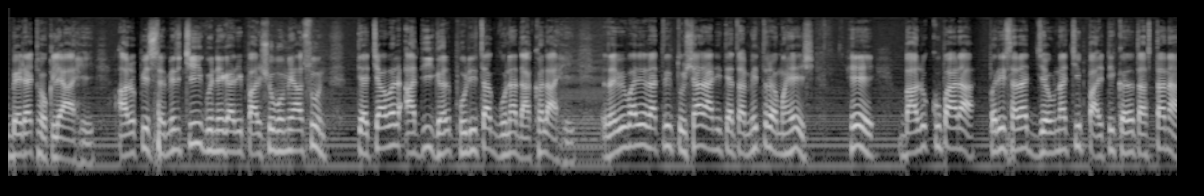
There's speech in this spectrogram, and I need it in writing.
बेड्या ठोकल्या आहे. आरोपी समीरची गुन्हेगारी पार्श्वभूमी असून त्याच्यावर आधी घरफोडीचा गुन्हा दाखल आहे. रविवारी रात्री तुषार आणि त्याचा मित्र महेश हे बारुकुपाडा परिसरात जेवणाची पार्टी करत असताना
